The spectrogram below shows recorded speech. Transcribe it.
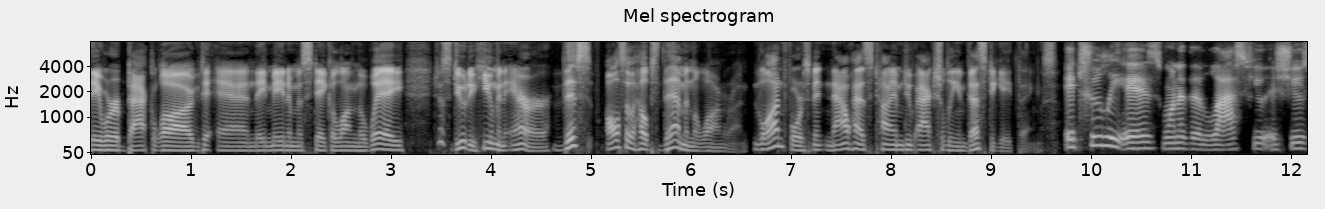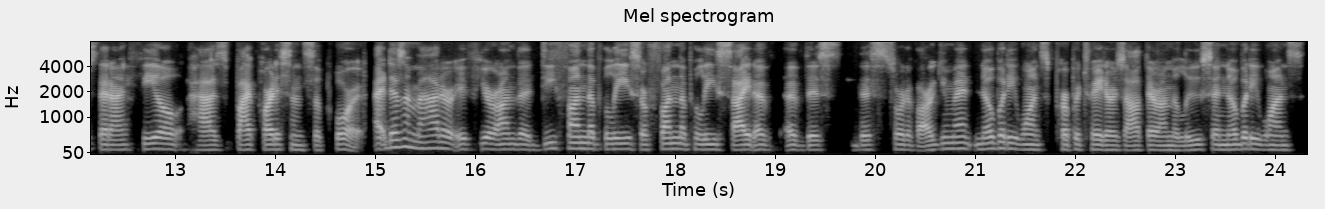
they were backlogged and they made a mistake along the way just due to human error. This also helps them in the long run. Law enforcement now has time to actually investigate things. It truly is one of the last few issues that I feel has bipartisan support. It doesn't matter if you're on the defund the police or fund the police side of, of this this sort of argument. Nobody wants perpetrators out there on the loose and nobody wants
